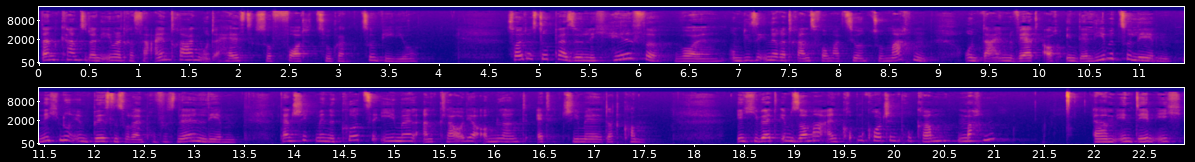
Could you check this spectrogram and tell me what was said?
dann kannst du deine E-Mail-Adresse eintragen und erhältst sofort Zugang zum Video. Solltest du persönlich Hilfe wollen, um diese innere Transformation zu machen und deinen Wert auch in der Liebe zu leben, nicht nur im Business oder im professionellen Leben, dann schick mir eine kurze E-Mail an claudiaomland.gmail.com. Ich werde im Sommer ein Gruppencoaching-Programm machen, ähm, in dem ich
